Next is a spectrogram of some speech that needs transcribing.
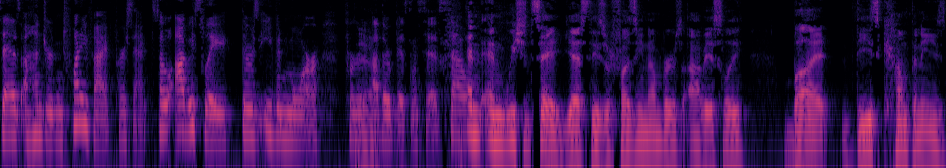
says 125%. So obviously there's even more for Yeah. other businesses. So And and we should say yes, these are fuzzy numbers, obviously, but these companies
